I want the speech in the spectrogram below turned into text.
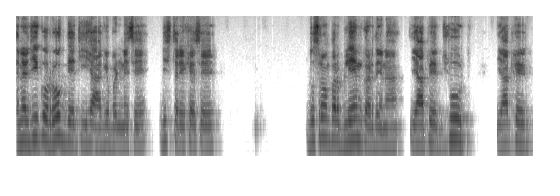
एनर्जी को रोक देती है आगे बढ़ने से, जिस तरीके से दूसरों पर ब्लेम कर देना, या फिर झूठ, या फिर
